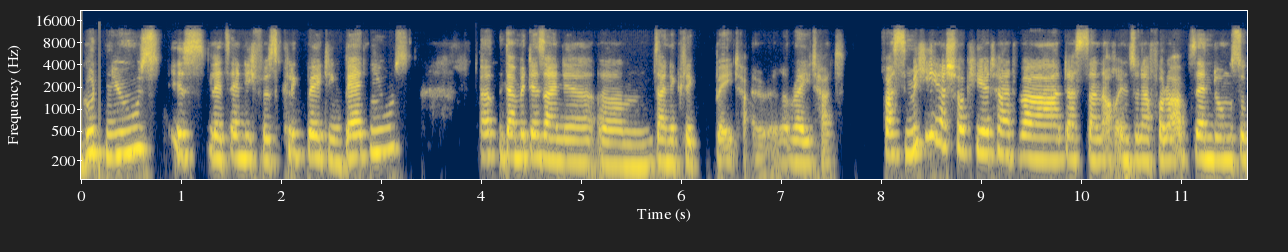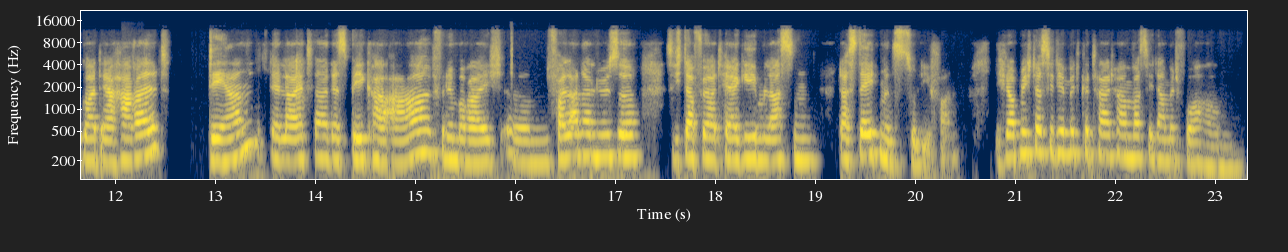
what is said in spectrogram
Good News ist letztendlich fürs Clickbaiting Bad News, äh, damit er seine, ähm, seine Clickbait-Rate hat. Was mich eher schockiert hat, war, dass dann auch in so einer Follow-up-Sendung sogar der Harald Stern, der Leiter des BKA für den Bereich ähm, Fallanalyse, sich dafür hat hergeben lassen, da Statements zu liefern. Ich glaube nicht, dass sie dir mitgeteilt haben, was sie damit vorhaben.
